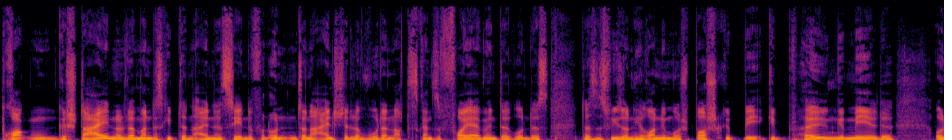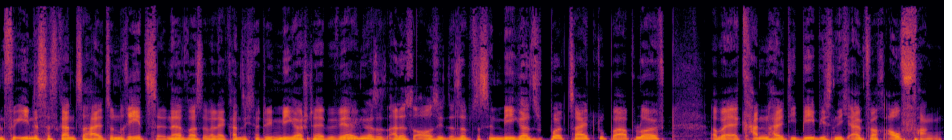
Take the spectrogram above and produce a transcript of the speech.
Brocken Gestein. Und wenn man, es gibt dann eine Szene von unten, so eine Einstelle, wo dann auch das ganze Feuer im Hintergrund ist. Das ist wie so ein Hieronymus Bosch Höllengemälde. Und für ihn ist das Ganze halt so ein Rätsel, ne, was, weil er kann sich natürlich mega schnell bewegen, dass das alles so aussieht, als ob das in mega super Zeitlupe abläuft, aber er kann halt die Babys nicht einfach auffangen.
